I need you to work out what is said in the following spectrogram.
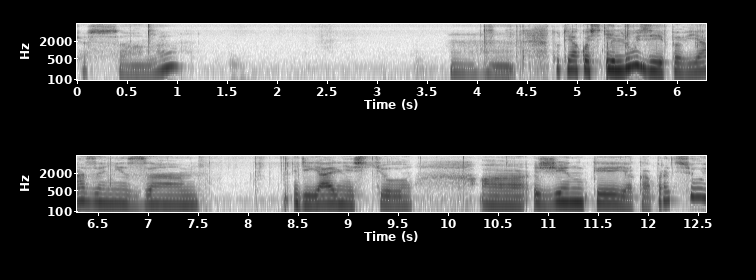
Що саме? Угу. Тут якось ілюзії пов'язані з діяльністю жінки, яка працює,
